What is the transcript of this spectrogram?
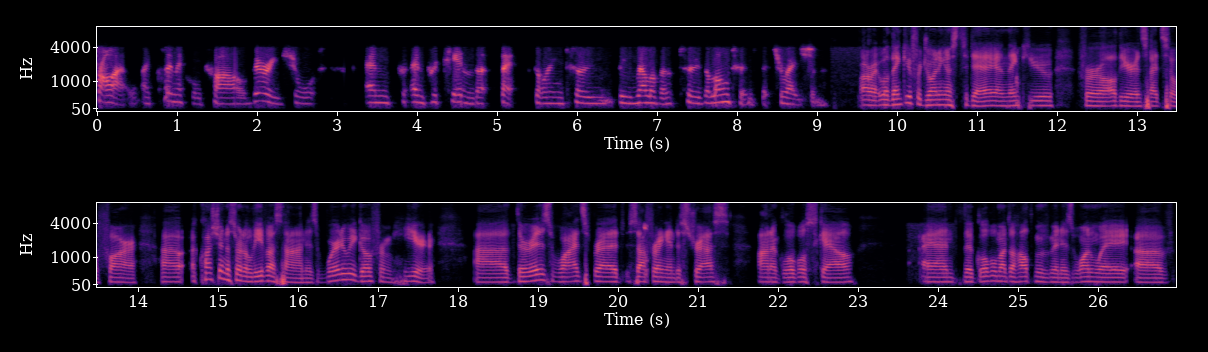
trial, a clinical trial, very short, and and pretend that that's going to be relevant to the long term situation. All right. Well, thank you for joining us today, and thank you for all your insights so far. Uh, a question to sort of leave us on is where do we go from here? Uh, there is widespread suffering and distress on a global scale, and the global mental health movement is one way of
